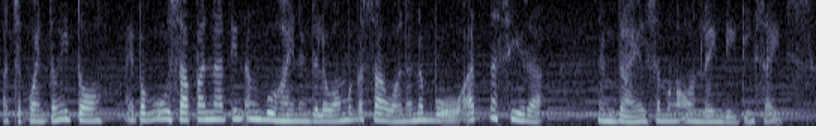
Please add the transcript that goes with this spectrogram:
At sa kwentong ito ay pag-uusapan natin ang buhay ng dalawang mag-asawa na nabuo at nasira ng dahil sa mga online dating sites.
